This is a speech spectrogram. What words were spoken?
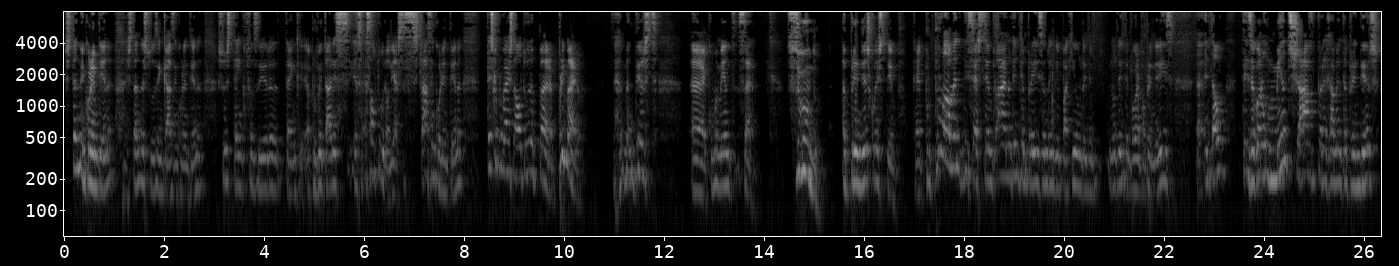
estando em quarentena, estando as pessoas em casa em quarentena, as pessoas têm que fazer, têm que aproveitar esse, essa altura. Aliás, se estás em quarentena, tens que aproveitar esta altura para, primeiro, manter-te uh, com uma mente sã. Segundo, aprenderes com este tempo. Okay? Porque provavelmente disseste sempre, ah, não tenho tempo para isso, não tenho tempo para aquilo, não tenho tempo, não tenho tempo agora para aprender isso. Uh, então, tens agora um momento-chave para realmente aprenderes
